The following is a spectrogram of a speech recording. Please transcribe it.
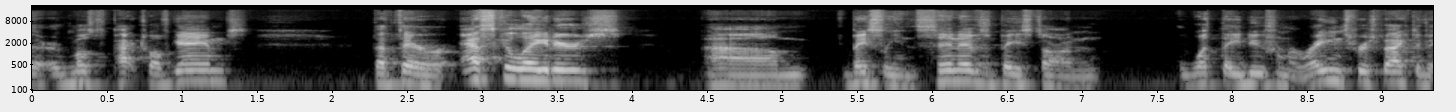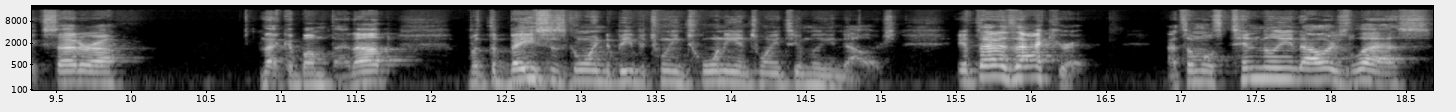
uh, most of Pac 12 games. That there are escalators, um, basically incentives based on what they do from a ratings perspective, et cetera. That could bump that up. But the base is going to be between 20 and 22 million dollars. If that is accurate, that's almost 10 million dollars less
